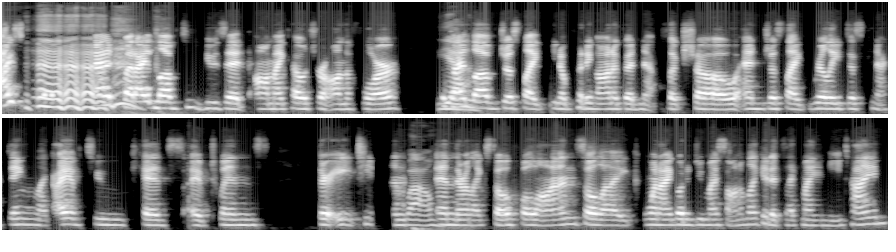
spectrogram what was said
I bed, but I love to use it on my couch or on the floor. yeah. I love just like, you know, putting on a good Netflix show and just like really disconnecting. Like I have two kids, I have twins. They're 18 and, wow. and they're like so full on. So like when I go to do my sauna blanket, it's like my me time.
